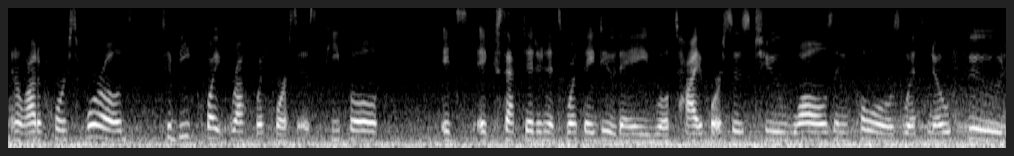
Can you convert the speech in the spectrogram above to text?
and a lot of horse worlds to be quite rough with horses. People it's accepted and it's what they do. They will tie horses to walls and poles with no food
